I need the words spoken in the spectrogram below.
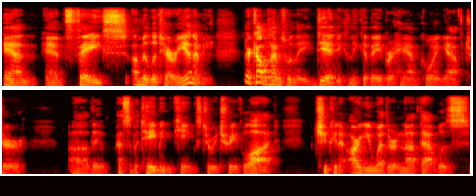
and and face a military enemy. There are a couple times when they did. You can think of Abraham going after uh, the Mesopotamian kings to retrieve Lot. But you can argue whether or not that was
